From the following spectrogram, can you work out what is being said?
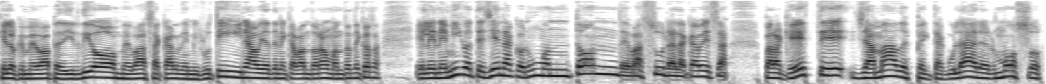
que es lo que me va a pedir Dios, me va a sacar de mi rutina, voy a tener que abandonar un montón de cosas. El enemigo te llena con un montón de basura a la cabeza para que este llamado espectacular, hermoso,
